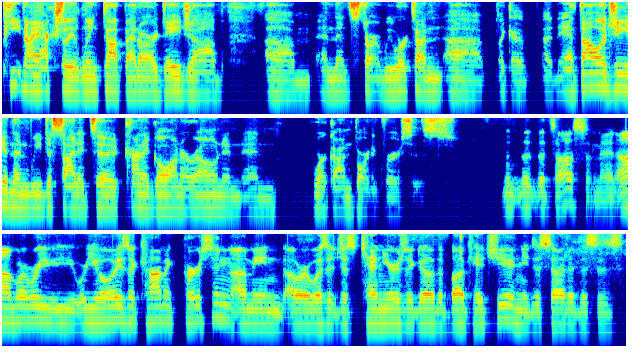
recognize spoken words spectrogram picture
Pete and I actually linked up at our day job um, and then start we worked on uh, like a an anthology and then we decided to kind of go on our own and and work on bardic verses That's awesome, man. Um, were, were you were you always a comic person? I mean, or was it just ten years ago the bug hit you and you decided this is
